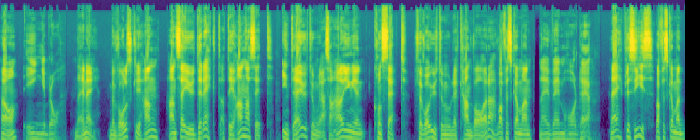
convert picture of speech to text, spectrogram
Ja, Det är inget bra. nej, nej. Men Wolski, han, han säger ju direkt att det han har sett inte är utomjordingar. Alltså, han har ju ingen koncept för vad utomjordingar kan vara. Varför ska man Nej, vem har det? Nej, precis. Varför ska man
